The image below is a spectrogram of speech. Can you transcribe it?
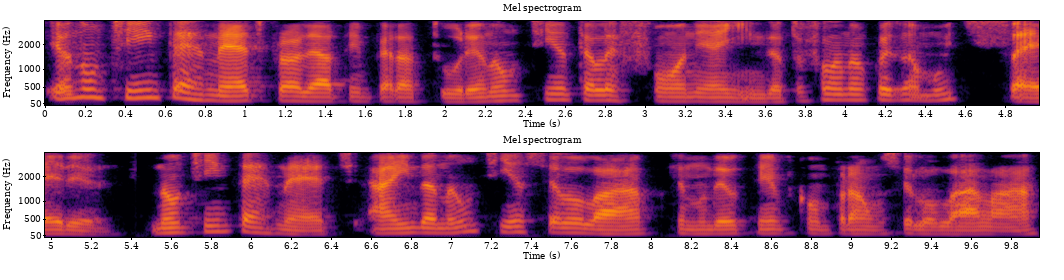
Eu não tinha internet para olhar a temperatura, eu não tinha telefone ainda. Estou falando uma coisa muito séria. Não tinha internet, ainda não tinha celular, porque não deu tempo de comprar um celular lá.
